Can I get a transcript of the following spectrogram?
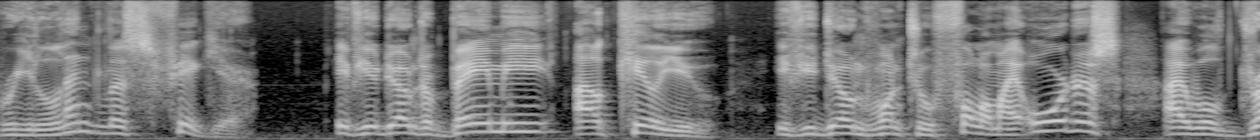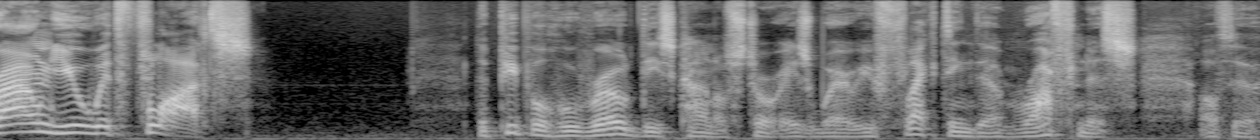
relentless figure. If you don't obey me, I'll kill you. If you don't want to follow my orders, I will drown you with floods. The people who wrote these kind of stories were reflecting the roughness of the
